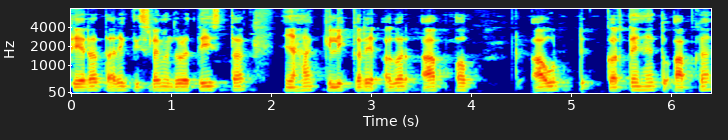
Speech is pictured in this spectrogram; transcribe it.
तेरह तारीख तीसरा महीना दो हज़ार तेईस तक यहाँ क्लिक करें। अगर आप ऑप्ट आउट करते हैं तो आपका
